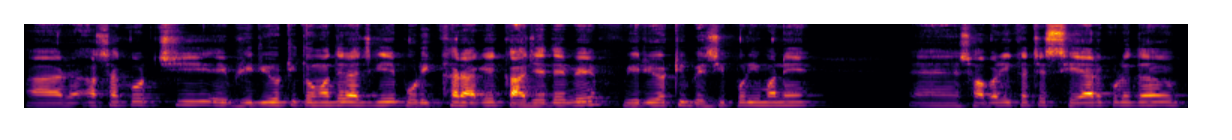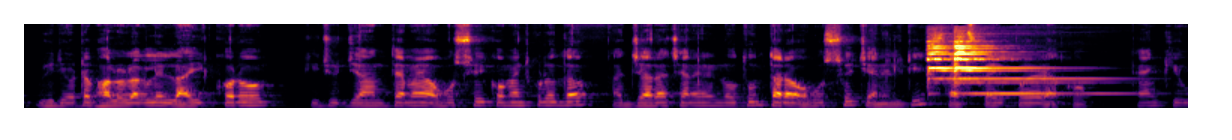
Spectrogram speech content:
আর আশা করছি এই ভিডিওটি তোমাদের আজকে পরীক্ষার আগে কাজে দেবে। ভিডিওটি বেশি পরিমাণে সবারই কাছে শেয়ার করে দাও। ভিডিওটা ভালো লাগলে লাইক করো। কিছু জানতে আমায় অবশ্যই কমেন্ট করে দাও। আর যারা চ্যানেলে নতুন, তারা অবশ্যই চ্যানেলটি সাবস্ক্রাইব করে রাখো। থ্যাংক ইউ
